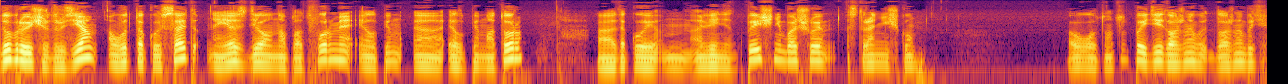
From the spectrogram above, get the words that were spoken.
Добрый вечер, друзья! Вот такой сайт я сделал на платформе LP, э, LP Motor. А, такой лендинг-пейдж небольшой, страничку. Вот, ну тут, по идее, должны, должны быть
